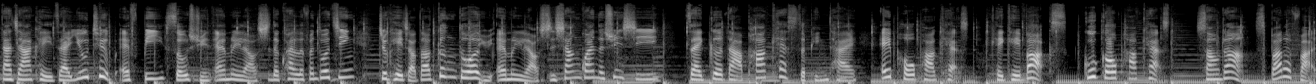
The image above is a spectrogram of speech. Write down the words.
大家可以在 YouTube、FB 搜寻 Emily 老师的快乐分多金，就可以找到更多与 Emily 老师相关的讯息。在各大 Podcast 的平台，Apple Podcast、KKBox、Google Podcast、SoundOn、Spotify、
